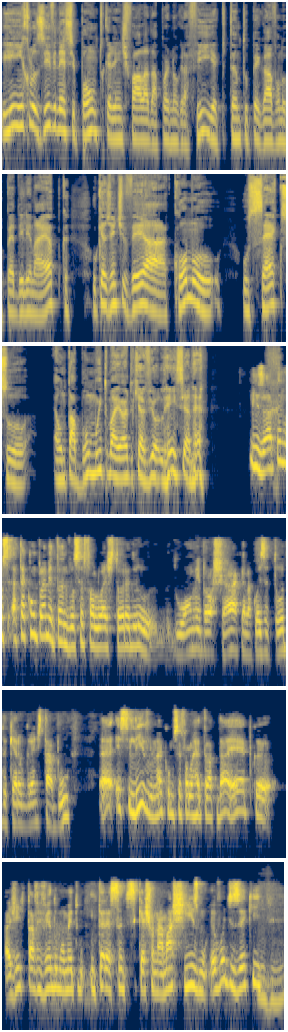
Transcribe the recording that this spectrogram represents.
e inclusive nesse ponto que a gente fala da pornografia, que tanto pegavam no pé dele na época, o que a gente vê a como o sexo é um tabu muito maior do que a violência, né? Exato, então, até complementando, você falou a história do, do homem brochar, aquela coisa toda que era um grande tabu. É, esse livro, né, como você falou, retrato da época, a gente está vivendo um momento interessante de se questionar machismo. Eu vou dizer que, uhum.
